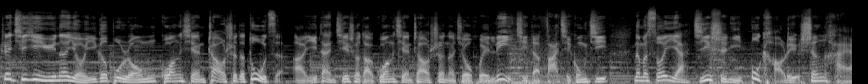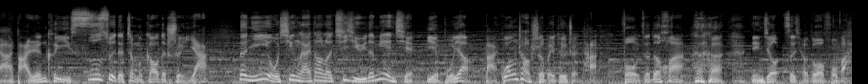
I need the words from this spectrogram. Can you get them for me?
这奇迹鱼呢有一个不容光线照射的肚子啊，一旦接受到光线照射呢，就会立即的发起攻击。那么所以啊，即使你不考虑深海啊把人可以撕碎的这么高的水压，那你有幸来到了奇迹鱼的面前，也不要把光照设备对准它，否则的话，哈哈，您就自求多福吧。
